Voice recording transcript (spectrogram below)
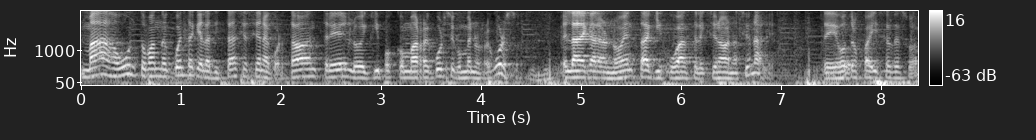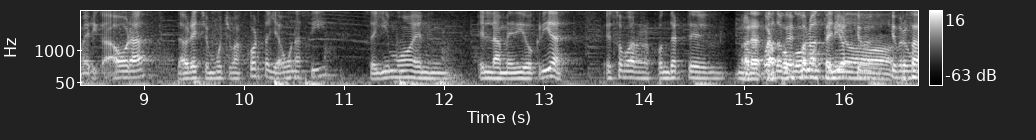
Más aún tomando en cuenta que las distancias se han acortado entre los equipos con más recursos y con menos recursos. En la década de los 90 aquí jugaban seleccionados nacionales de otros países de Sudamérica. Ahora la brecha es mucho más corta y aún así seguimos en, en la mediocridad. Eso para responderte, el- no Ahora, tampoco fue lo hemos anterior tenido. que, que o sea,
